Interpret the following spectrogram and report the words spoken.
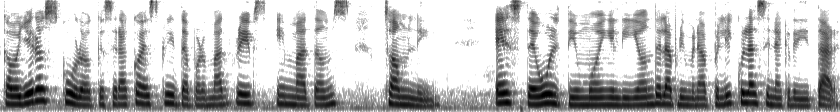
Caballero Oscuro, que será coescrita por Matt Reeves y Mattams Tomlin. Este último en el guion de la primera película sin acreditar.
